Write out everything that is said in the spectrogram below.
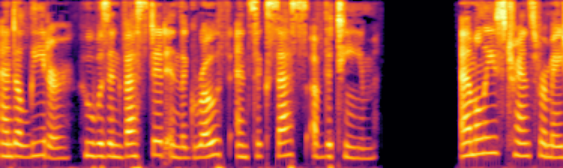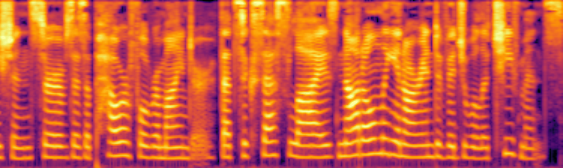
and a leader who was invested in the growth and success of the team. Emily's transformation serves as a powerful reminder that success lies not only in our individual achievements,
